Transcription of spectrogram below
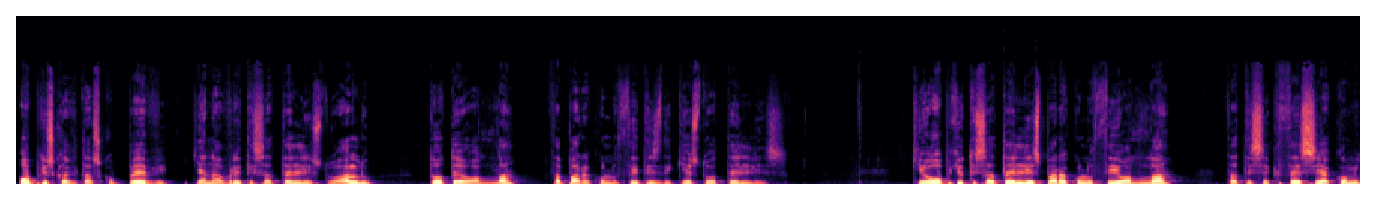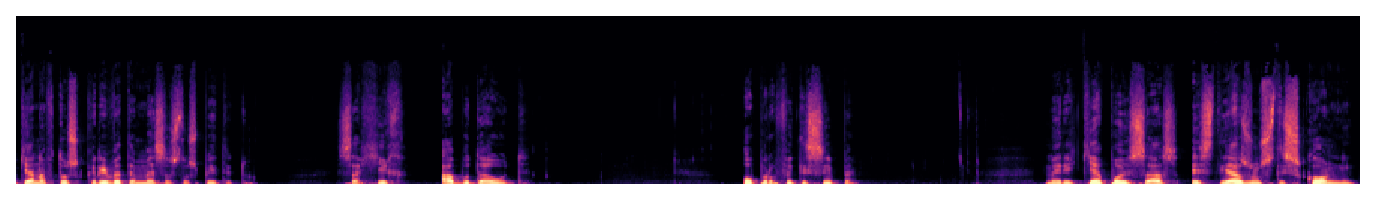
όποιος κατασκοπεύει για να βρει τις ατέλειες του άλλου, τότε ο Αλλά θα παρακολουθεί τις δικές του ατέλειες και όποιο τις ατέλειες παρακολουθεί ο Αλλά θα τις εκθέσει ακόμη κι αν αυτός κρύβεται μέσα στο σπίτι του. Σαχίχ Αμπου Νταούντ Ο προφήτης είπε Μερικοί από εσάς εστιάζουν στη σκόνη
